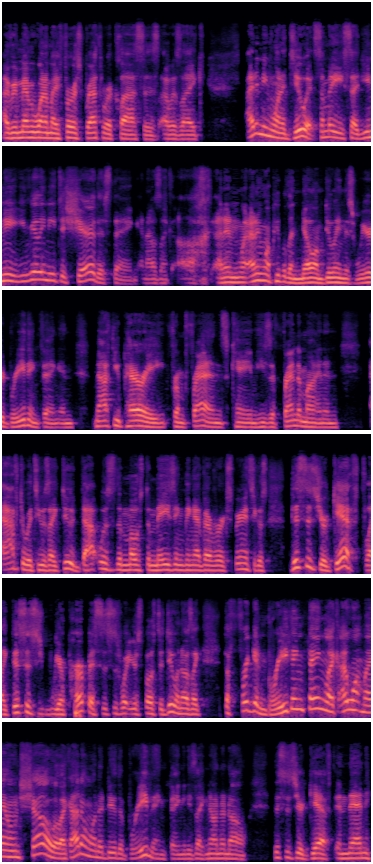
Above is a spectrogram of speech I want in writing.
I remember one of my first breathwork classes, I was like, I didn't even want to do it. Somebody said, "You need, you really need to share this thing," and I was like, "Ugh!" I didn't, want, I didn't want people to know I'm doing this weird breathing thing. And Matthew Perry from Friends came. He's a friend of mine, and afterwards he was like, "Dude, that was the most amazing thing I've ever experienced." He goes, "This is your gift. Like, this is your purpose. This is what you're supposed to do." And I was like, "The friggin' breathing thing? Like, I want my own show. Like, I don't want to do the breathing thing." And he's like, "No, no, no. This is your gift." And then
